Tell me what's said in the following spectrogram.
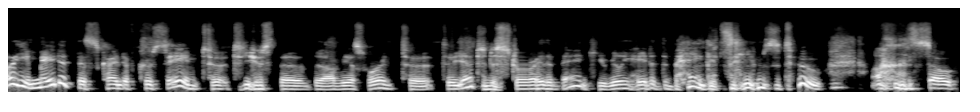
Oh, he made it this kind of crusade to, to use the, the obvious word to, to yeah to destroy the bank. He really hated the bank, it seems too. Uh, so,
